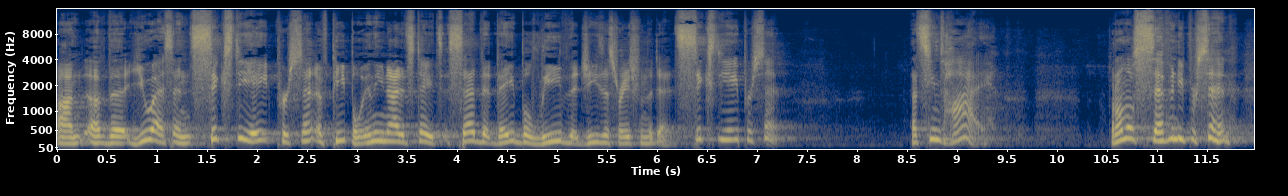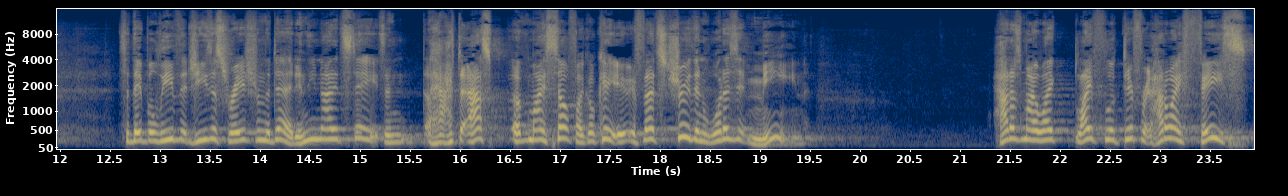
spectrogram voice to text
um, of the US, and 68% of people in the United States said that they believe that Jesus raised from the dead. 68%. That seems high. But almost 70% said they believe that Jesus raised from the dead in the United States. And I have to ask of myself, like, okay, if that's true, then what does it mean? How does my life look different? How do I face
